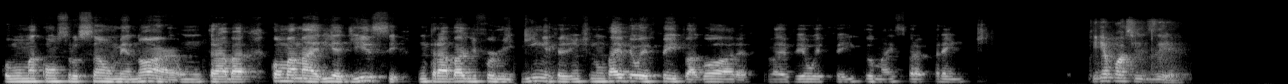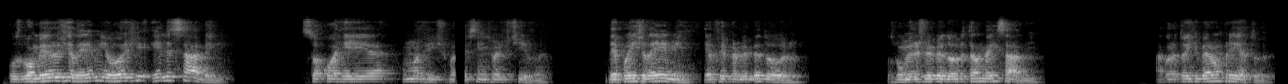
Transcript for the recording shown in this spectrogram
Como uma construção menor, um trabalho, como a Maria disse, um trabalho de formiguinha que a gente não vai ver o efeito agora, vai ver o efeito mais para frente. O que, que eu posso te dizer? Os bombeiros de Leme hoje, eles sabem socorrer uma vítima deficiente auditiva. Depois de Leme, eu fui para Bebedouro. Os bombeiros de Bebedouro também sabem. Agora eu tô em Ribeirão Preto.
